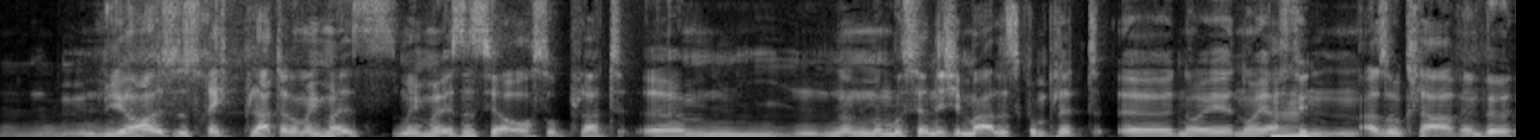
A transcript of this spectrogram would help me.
Ja, es ist recht platt, aber manchmal ist, manchmal ist es ja auch so platt. Ähm, man muss ja nicht immer alles komplett äh, neu, neu mhm. erfinden. Mhm. Also klar, wenn wir,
